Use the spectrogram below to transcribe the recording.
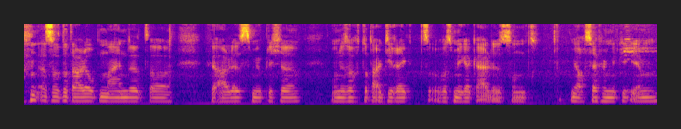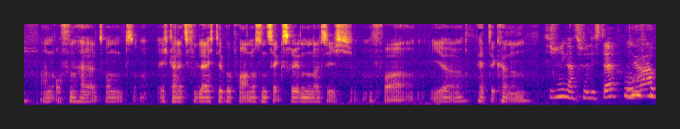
Also total open-minded äh, für alles Mögliche und ist auch total direkt, so was mega geil ist und hat mir auch sehr viel mitgegeben an Offenheit und ich kann jetzt viel leichter über Pornos und Sex reden, als ich vor ihr hätte können. Das ist schon eine ganz schöne Liste. Ja,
